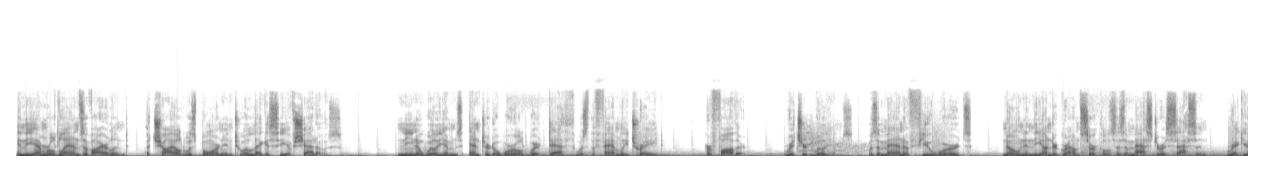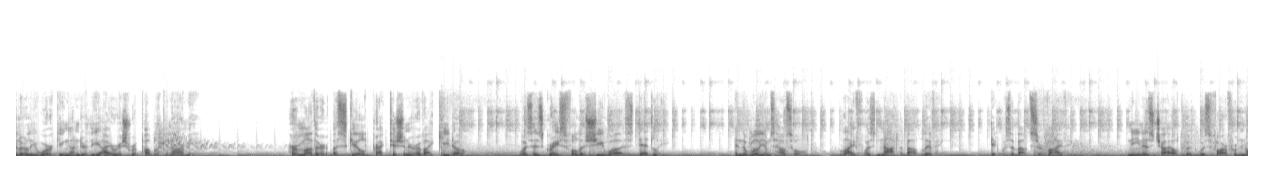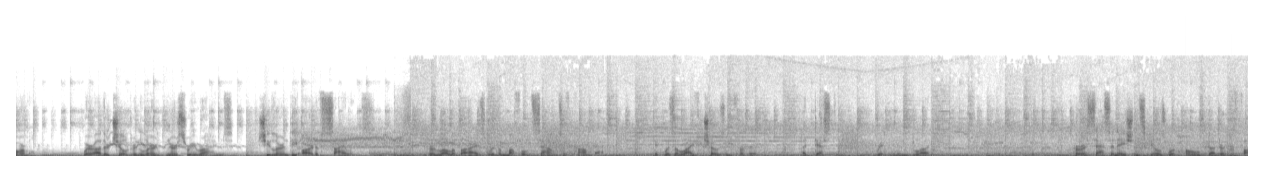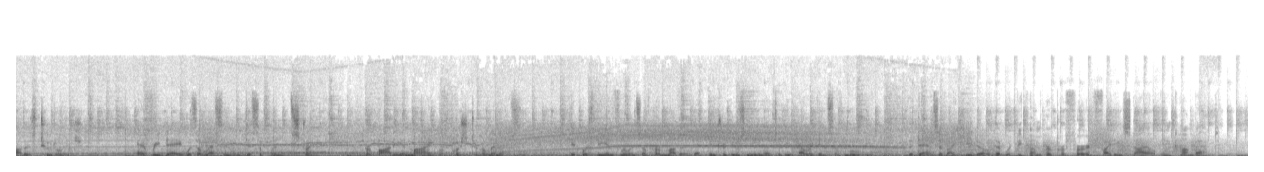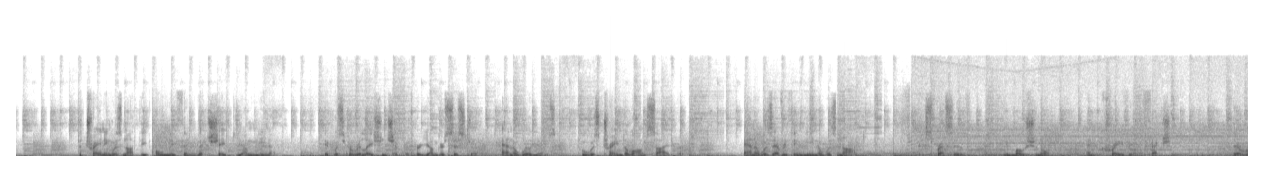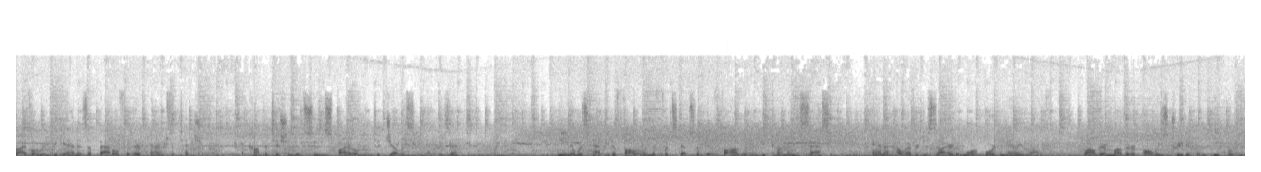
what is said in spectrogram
In the Emerald Lands of Ireland, a child was born into a legacy of shadows. Nina Williams entered a world where death was the family trade. Her father, Richard Williams, was a man of few words, known in the underground circles as a master assassin regularly working under the Irish Republican Army. Her mother, a skilled practitioner of Aikido, was as graceful as she was deadly. In the Williams household, life was not about living. It was about surviving. Nina's childhood was far from normal. Where other children learned nursery rhymes, she learned the art of silence. Her lullabies were the muffled sounds of combat. It was a life chosen for her, a destiny written in blood. Her assassination skills were honed under her father's tutelage. Every day was a lesson in discipline and strength. Her body and mind were pushed to the limits. It was the influence of her mother that introduced Nina to the elegance of movement, the dance of Aikido that would become her preferred fighting style in combat. The training was not the only thing that shaped young Nina. It was her relationship with her younger sister, Anna Williams, who was trained alongside her. Anna was everything Nina was not. Expressive, emotional, and craving affection. Their rivalry began as a battle for their parents' attention, a competition that soon spiraled into jealousy and resentment. Nina was happy to follow in the footsteps of their father and become an assassin. Anna, however, desired a more ordinary life. While their mother always treated them equally,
